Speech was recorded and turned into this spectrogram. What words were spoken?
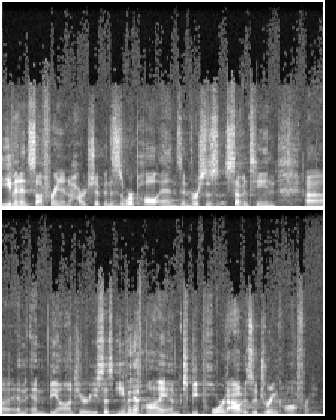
even in suffering and hardship. And this is where Paul ends in verses 17 uh, and, and beyond here. He says, Even if I am to be poured out as a drink offering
